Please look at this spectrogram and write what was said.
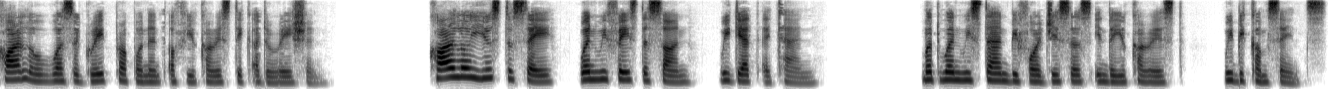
Carlo was a great proponent of Eucharistic adoration. Carlo used to say, when we face the sun, we get a tan. But when we stand before Jesus in the Eucharist, we become saints.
